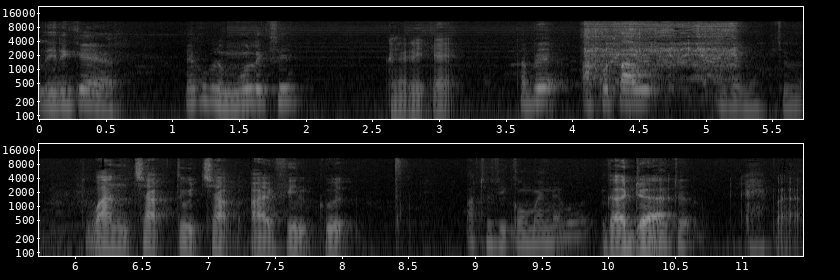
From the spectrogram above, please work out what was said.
liriknya ya. Ini aku belum ngulik sih. Dari kayak tapi aku tahu coba one chuck two chuck I feel good. Ada di komennya apa nggak ada. Nggak ada. Eh pak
